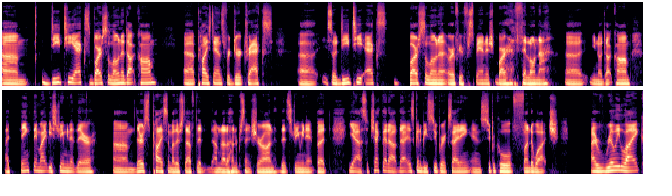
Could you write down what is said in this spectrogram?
um, DTXBarcelona.com uh, probably stands for dirt tracks. Uh, so DTX Barcelona, or if you're Spanish, Barcelona, uh, you know, dot com. I think they might be streaming it there. Um, there's probably some other stuff that I'm not 100% sure on that's streaming it, but yeah, so check that out. That is going to be super exciting and super cool, fun to watch. I really like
